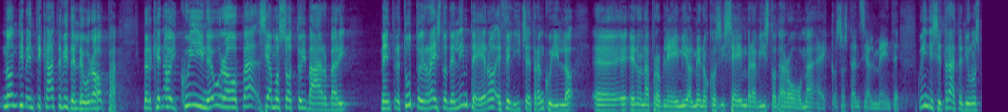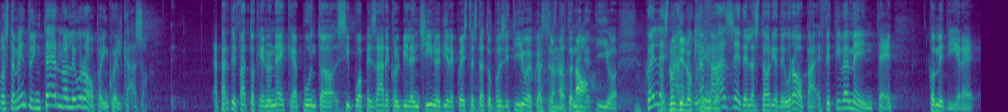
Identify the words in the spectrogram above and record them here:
non dimenticatevi dell'Europa, perché noi qui in Europa siamo sotto i barbari, mentre tutto il resto dell'impero è felice e tranquillo eh, e non ha problemi, almeno così sembra visto da Roma, ecco, sostanzialmente. Quindi si tratta di uno spostamento interno all'Europa in quel caso. A parte il fatto che non è che appunto si può pesare col bilancino e dire questo è stato positivo e questo, questo è stato no. negativo. Quella è no, stata una chiedo. fase della storia d'Europa. Effettivamente, come dire,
